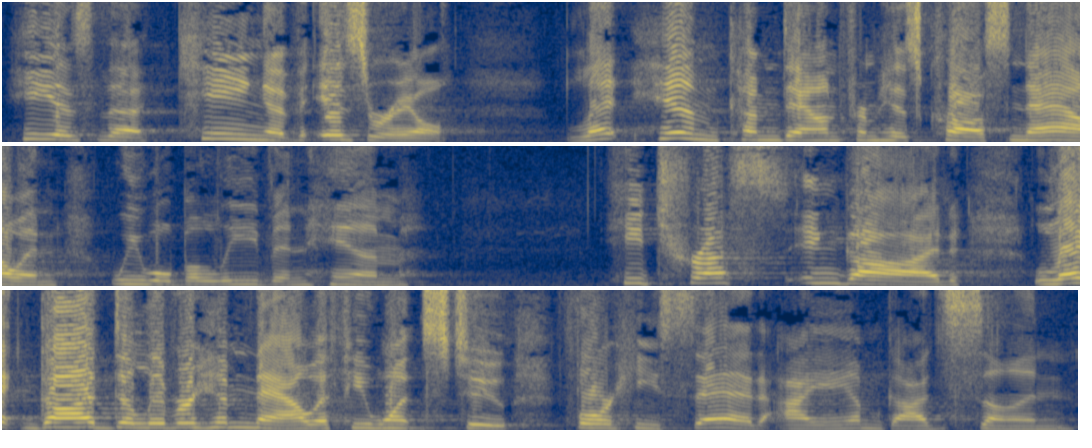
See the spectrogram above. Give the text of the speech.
He is the King of Israel. Let him come down from his cross now, and we will believe in him. He trusts in God. Let God deliver him now if he wants to, for he said, I am God's son.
